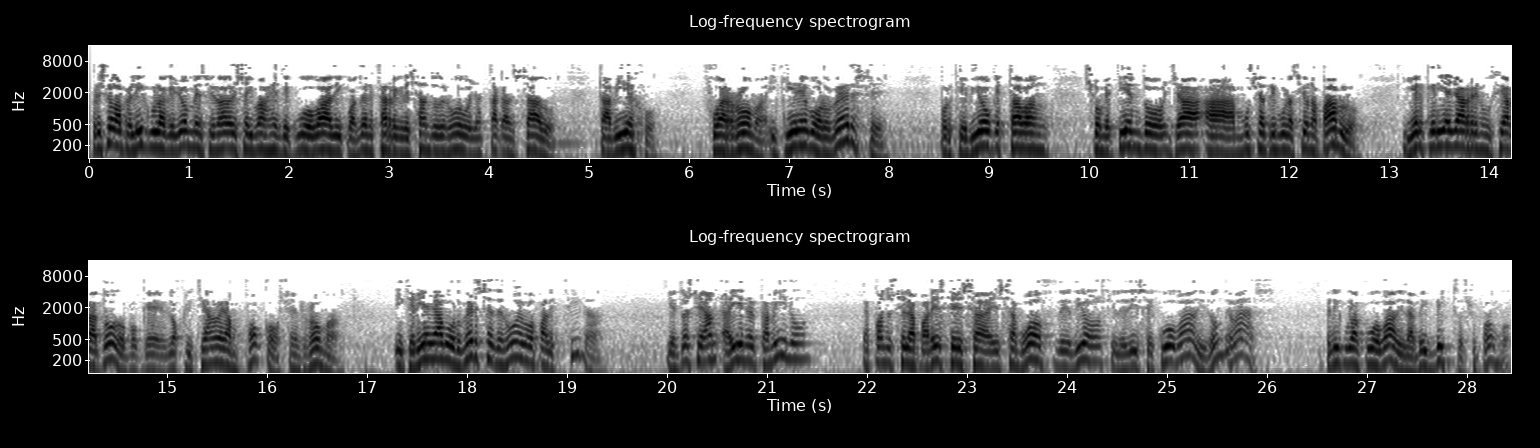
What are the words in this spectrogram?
Por eso la película que yo he mencionado, esa imagen de Cuo Badi, cuando él está regresando de nuevo, ya está cansado, está viejo, fue a Roma y quiere volverse porque vio que estaban sometiendo ya a mucha tribulación a Pablo. Y él quería ya renunciar a todo, porque los cristianos eran pocos en Roma. Y quería ya volverse de nuevo a Palestina. Y entonces ahí en el camino es cuando se le aparece esa, esa voz de Dios y le dice, Cuo Badi, ¿dónde vas? película Cuo la habéis visto, supongo.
